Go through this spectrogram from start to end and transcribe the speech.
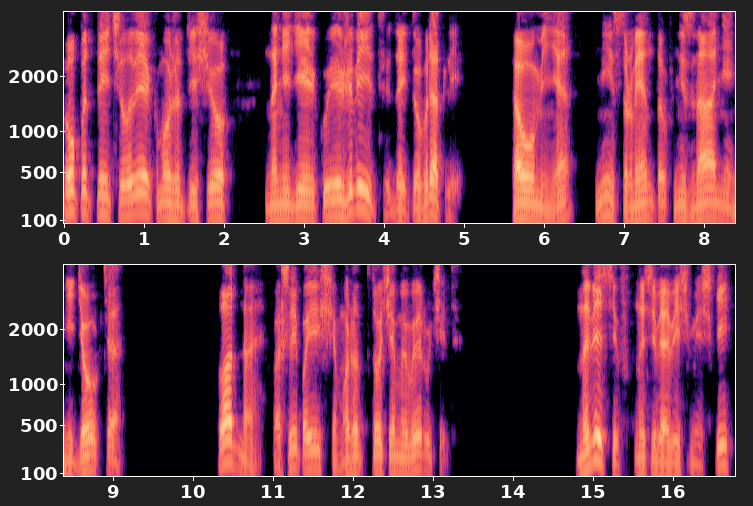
Опытный человек может еще на недельку и живит, да и то вряд ли. А у меня ни инструментов, ни знания, ни дегтя. Ладно, пошли поищем, может, кто чем и выручит. Навесив на себя вещмешки,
